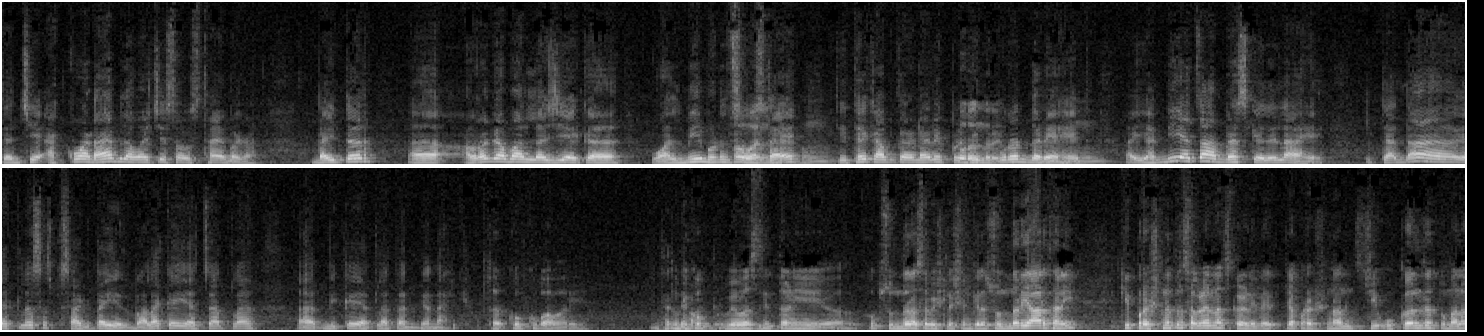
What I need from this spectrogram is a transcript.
त्यांची ॲक्वाडॅम नावाची संस्था आहे बघा. नाहीतर औरंगाबादला जी एक वाल्मी म्हणून हो, संस्था आहे. तिथे काम करणारे प्रदीप पुरंदरे. आहेत. यांनी याचा अभ्यास केलेला आहे. त्यांना यातलं सांगता येईल. मला काही याच्यातला मी काही यातला तज्ज्ञ नाही. सर खूप खूप आभारी आहे. तुम्ही खूप व्यवस्थित आणि खूप सुंदर असं विश्लेषण केलं. सुंदर या अर्थाने की प्रश्न तर सगळ्यांनाच कळलेले आहेत. त्या प्रश्नांची उकल जर तुम्हाला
